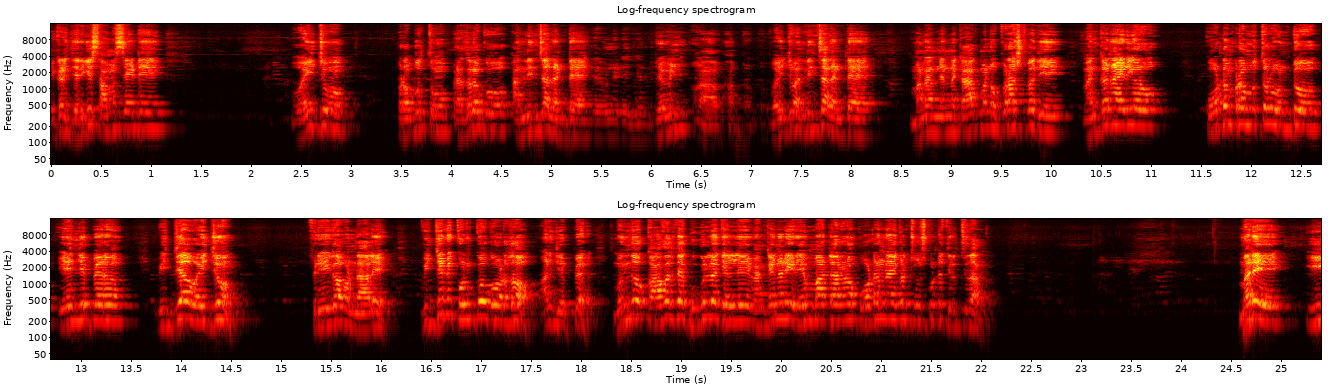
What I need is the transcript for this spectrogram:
ఇక్కడ జరిగే సమస్య ఏంటి? వైద్యం ప్రభుత్వం ప్రజలకు అందించాలంటే రెవెన్యూ వైద్యం అందించాలంటే మన నిన్న కాకుండా ఉపరాష్ట్రపతి వెంకయ్యనాయుడు గారు కూటమి ప్రభుత్వం ఉంటూ ఏం చెప్పారు? విద్యా వైద్యం ఫ్రీగా ఉండాలి. విద్యని కొనుక్కోకూడదు అని చెప్పారు. ముందు కావాలితే గూగుల్లోకి వెళ్ళి వెంకయ్యనాయుడు ఏం మాట్లాడారో కూటమి నాయకులు చూసుకుంటే తెలుస్తున్నారు మరి ఈ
